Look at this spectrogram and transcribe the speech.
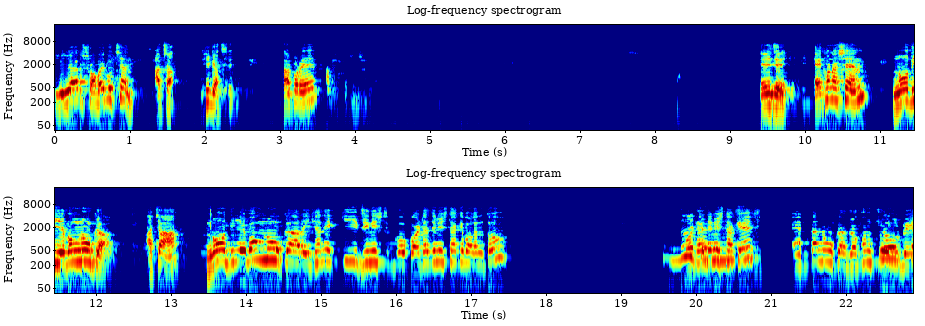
ক্লিয়ার সবাই বুঝছেন? আচ্ছা ঠিক আছে। তারপরে এই যে এখন আসেন নদী এবং নৌকা। আচ্ছা নদী এবং নৌকার এখানে কি জিনিস কয়টা জিনিস থাকে বলেন তো? কয়টা জিনিস। থাকে? একটা নৌকা যখন চলবে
